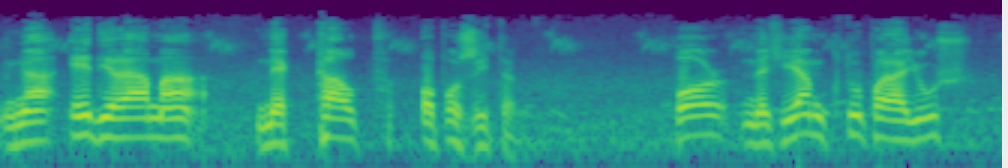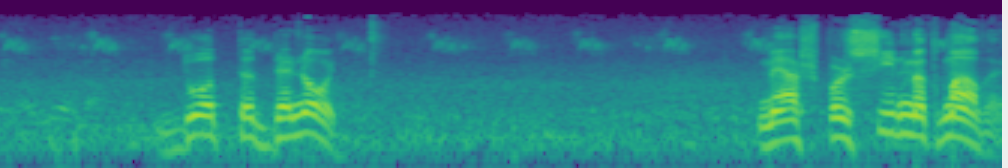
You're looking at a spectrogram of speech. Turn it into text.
nga Edi Rama me kalp opozitën. Por, meqë jam këtu para jush, duhet të dënoj me ashpërsinë më të madhe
